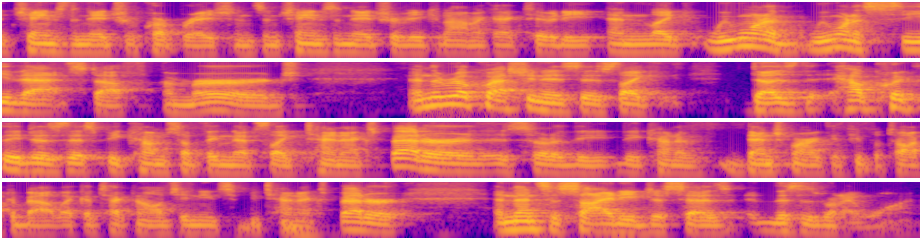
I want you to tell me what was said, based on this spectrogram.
it, changed the nature of corporations and changed the nature of economic activity. And like we want to we want to see that stuff emerge. And the real question is is like does how quickly does this become something that's like 10x better? Is sort of the the kind of benchmark that people talk about like a technology needs to be 10x better. And then society just says this is what i want.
